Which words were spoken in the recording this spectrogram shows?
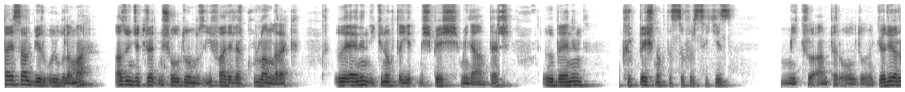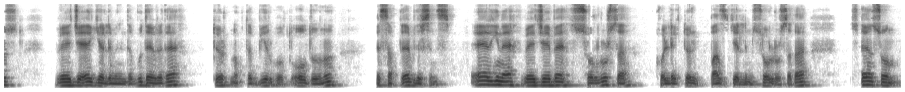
Sayısal bir uygulama az önce türetmiş olduğumuz ifadeler kullanılarak IE'nin 2.75 mA, IB'nin 45.08 mikroamper olduğunu görüyoruz. VCE geriliminin de bu devrede 4.1 volt olduğunu hesaplayabilirsiniz. Eğer yine VCB sorulursa, kolektör baz gerilimi sorulursa da en son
